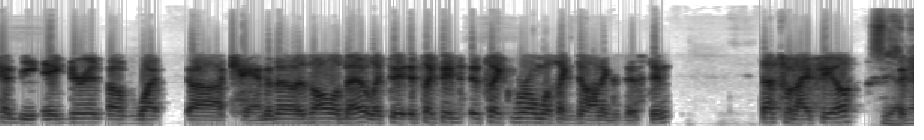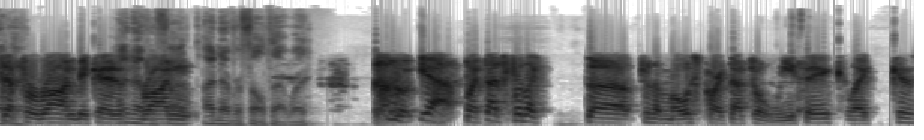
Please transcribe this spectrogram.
can be ignorant of what uh, Canada is all about. Like they, it's like they, it's like we're almost like non-existent. That's what I feel. See, I Except never- for Ron, because never, Ron, felt, I never felt that way. yeah, but that's for like the for the most part. That's what we think. Like, because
